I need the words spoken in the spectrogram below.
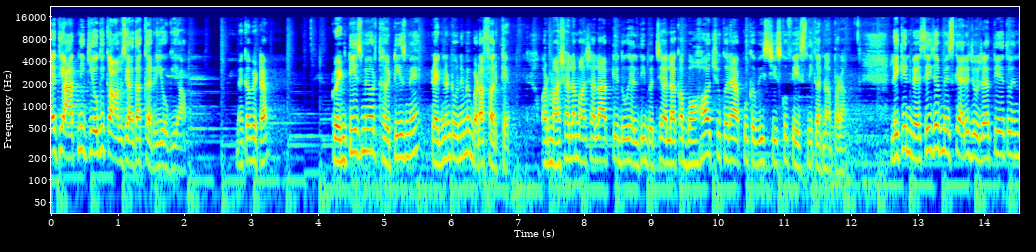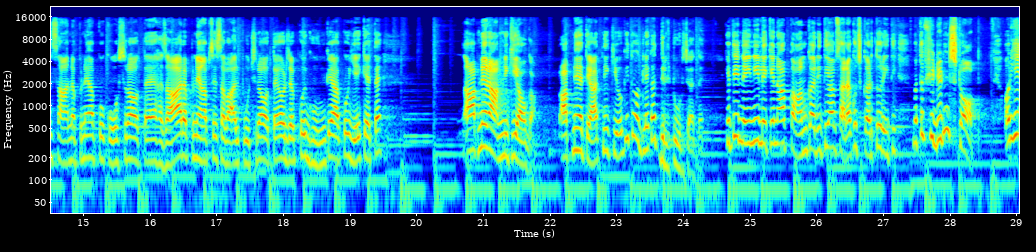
एहतियात नहीं की होगी काम ज़्यादा कर रही होगी आप। मैं कहा, बेटा, ट्वेंटीज़ में और थर्टीज़ में प्रेग्नेंट होने में बड़ा फ़र्क है और माशाल्लाह माशाल्लाह आपके दो हेल्दी बच्चे, अल्लाह का बहुत शुक्र है आपको कभी इस चीज़ को फेस नहीं करना पड़ा। लेकिन वैसे ही जब मिस कैरेज हो जाती है तो इंसान अपने आप को कोस रहा होता है, हज़ार अपने आप से सवाल पूछ रहा होता है और जब कोई घूम के आपको ये कहता है, आपने आराम नहीं किया होगा, आपने एहतियात नहीं की होगी तो अगले का दिल टूट जाता है। कहती नहीं नहीं लेकिन आप काम कर रही थी आप सारा कुछ कर तो रही थी। मतलब शी डिडंट स्टॉप और ये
